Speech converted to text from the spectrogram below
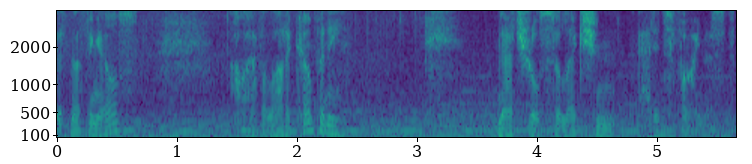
If nothing else, I'll have a lot of company. Natural selection at its finest,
